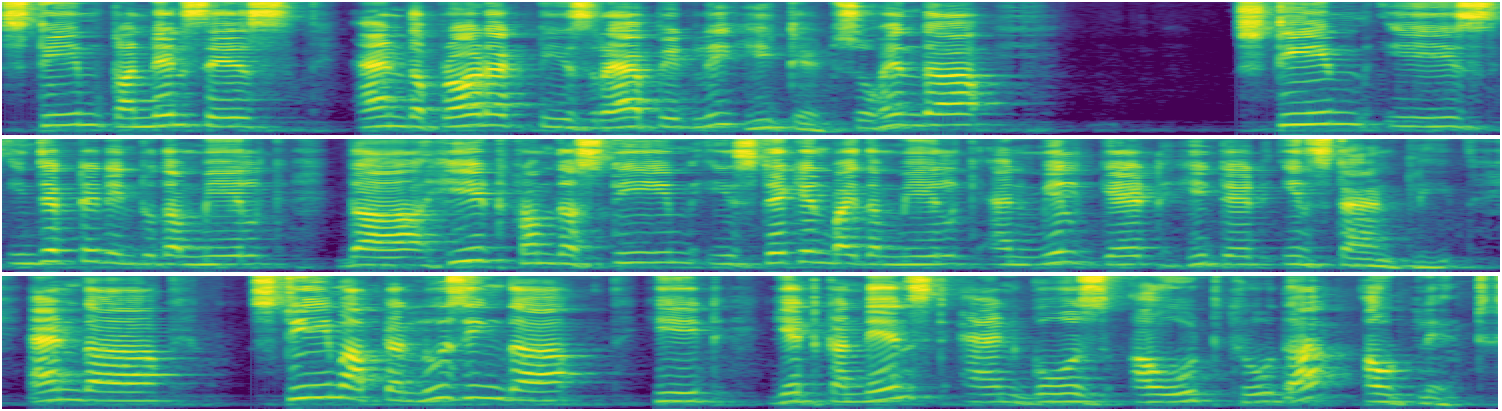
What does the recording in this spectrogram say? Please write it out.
steam condenses and the product is rapidly heated. So when the steam is injected into the milk, the heat from the steam is taken by the milk and milk get heated instantly and the steam after losing the heat get condensed and goes out through the outlet.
